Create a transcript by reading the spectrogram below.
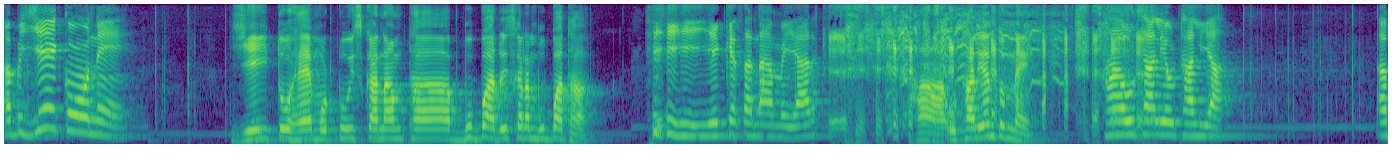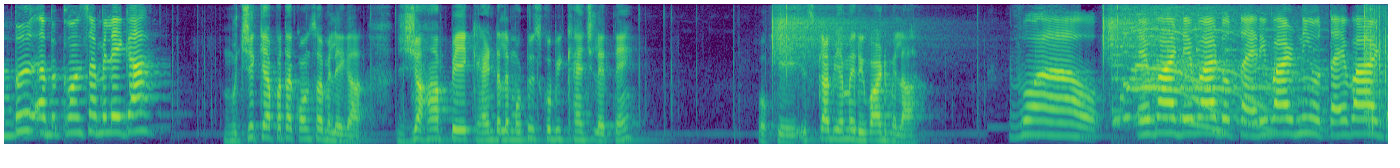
अब ये कौन है? यही तो है मोटू इसका नाम था बुब्बा इसका नाम बुब्बा था। ये कैसा नाम है यार? हाँ उठा लिया ना तुमने? हाँ उठा लिया उठा लिया। अब अब कौन सा मिलेगा? मुझे क्या पता कौन सा मिलेगा। यहाँ पे एक हैंडल है मोटू इसको भी खींच लेते हैं। ओके इसका भी हमें रिवार्ड मिला। वाओ एवार्ड एवार्ड होता है रिवार्ड नहीं होता एवार्ड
